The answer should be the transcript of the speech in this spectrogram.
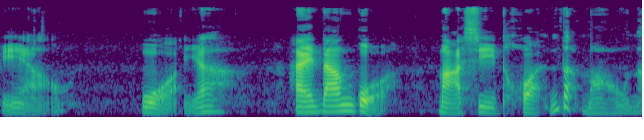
喵，我呀，还当过马戏团的猫呢。”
